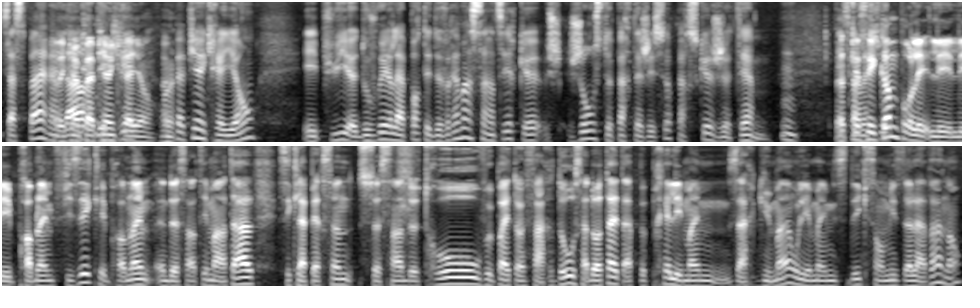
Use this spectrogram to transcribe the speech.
ça se perd avec un papier un crayon un ouais. papier un crayon et puis euh, d'ouvrir la porte et de vraiment sentir que j'ose te partager ça parce que je t'aime mm. Parce que c'est comme pour les, les, les, problèmes physiques, les problèmes de santé mentale, c'est que la personne se sent de trop, veut pas être un fardeau. Ça doit être à peu près les mêmes arguments ou les mêmes idées qui sont mises de l'avant, non?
